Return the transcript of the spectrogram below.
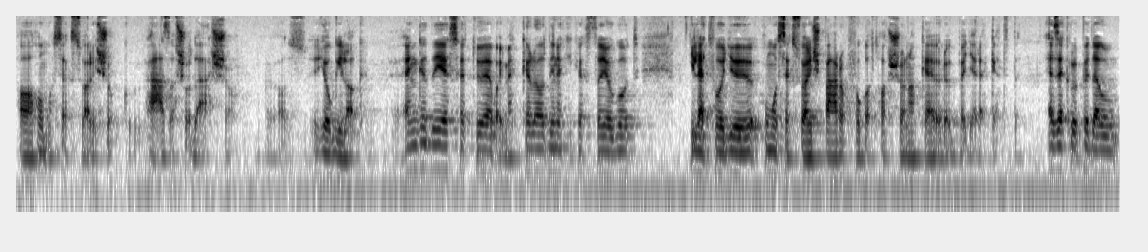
a homoszexuálisok házasodása az jogilag engedélyezhető-e, vagy meg kell adni nekik ezt a jogot, illetve hogy homoszexuális párok fogadhassanak-e örökbe gyereket. Ezekről például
